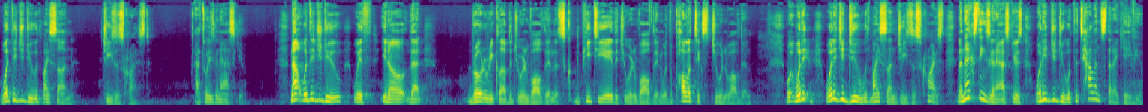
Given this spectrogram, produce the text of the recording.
What did you do with my son, Jesus Christ? That's what he's going to ask you. Not what did you do with, you know, that Rotary Club that you were involved in, the PTA that you were involved in, with the politics that you were involved in. What, what, did, what did you do with my son, Jesus Christ? The next thing he's going to ask you is, what did you do with the talents that I gave you?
